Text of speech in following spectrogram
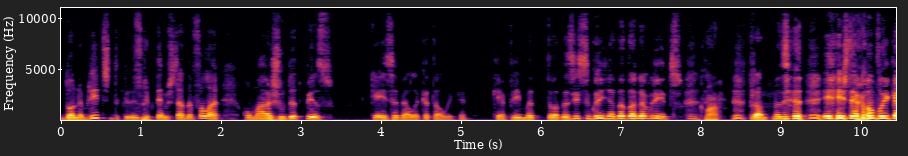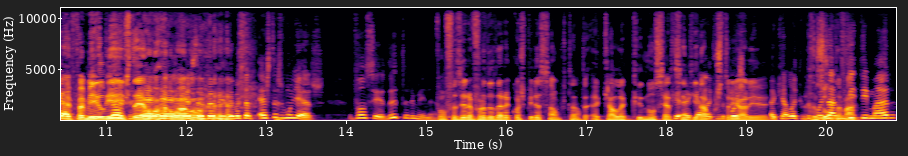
Dona Brites, de que, de que temos estado a falar, com uma ajuda de peso, que é a Isabela Católica que é prima de todas e sobrinha da Dona Brites. Claro. Pronto, mas isto é complicado. É família, isto é... é, é esta família. Mas, portanto, estas mulheres vão ser determinantes. Vão fazer a verdadeira conspiração, portanto, aquela que, num certo que, sentido, a posteriori. Aquela que depois resulta, há de vitimar vá.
